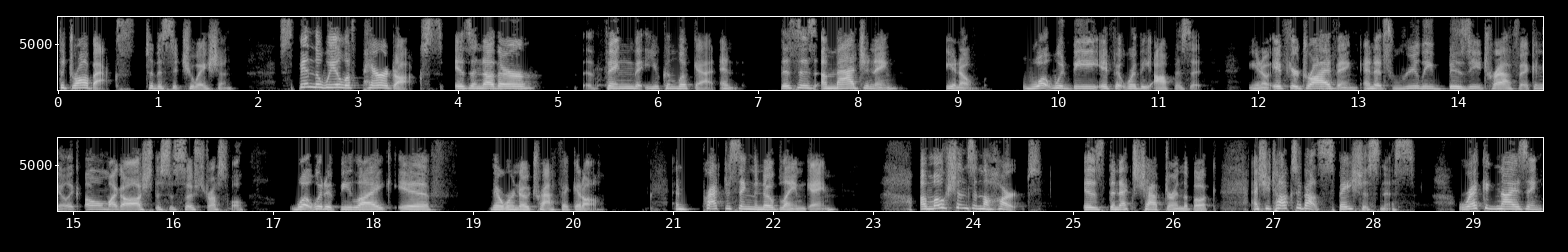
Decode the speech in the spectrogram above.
the drawbacks to the situation. Spin the wheel of paradox is another thing that you can look at and this is imagining you know what would be if it were the opposite. You know if you're driving and it's really busy traffic and you're like oh my gosh this is so stressful what would it be like if there were no traffic at all and practicing the no blame game Emotions in the heart is the next chapter in the book. And she talks about spaciousness, recognizing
